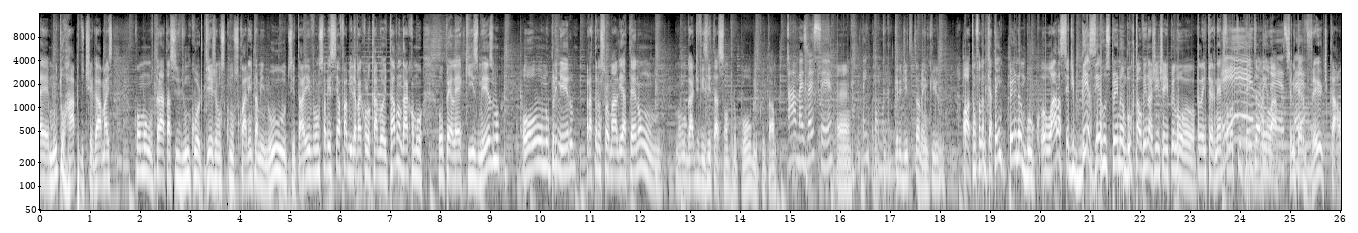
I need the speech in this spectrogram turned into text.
é muito rápido de chegar, mas como trata-se de um cortejo uns, com uns 40 minutos e tal, aí vamos saber se a família vai colocar no oitavo andar como o Pelé quis mesmo, ou no primeiro, para transformar ali até num, num lugar de visitação pro público e tal. Ah, mas vai ser. É, Não tem como, né? acredito também que. Ó, estão falando que até em Pernambuco. O Wallace é de Bezerros, Pernambuco, tá ouvindo a gente aí pelo, pela internet. Falou que tem também lá. Cemitério é. vertical.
